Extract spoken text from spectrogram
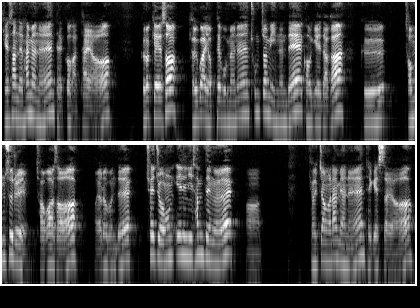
계산을 하면은 될 것 같아요. 그렇게 해서 결과 옆에 보면은 총점이 있는데 거기에다가 그 점수를 적어서 어, 여러분들 최종 1, 2, 3등을 어, 결정을 하면은 되겠어요.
